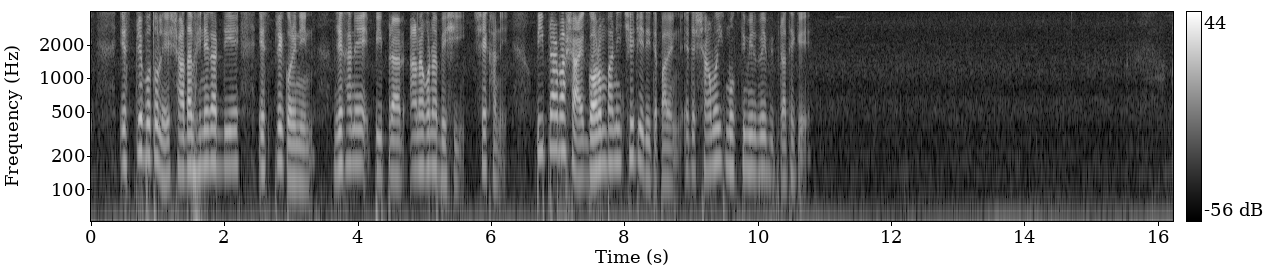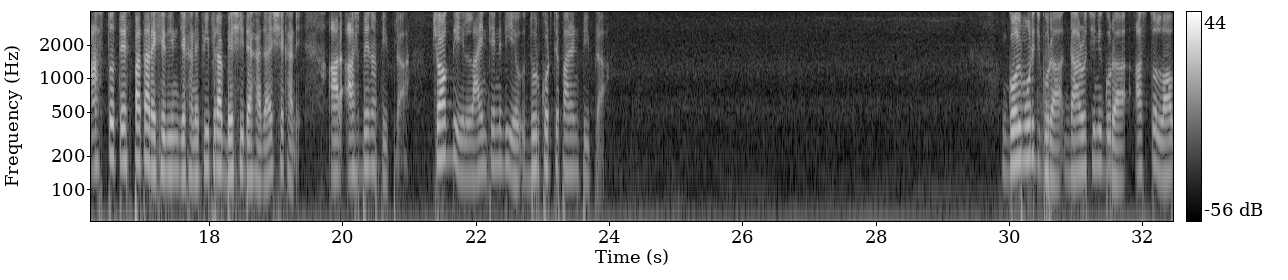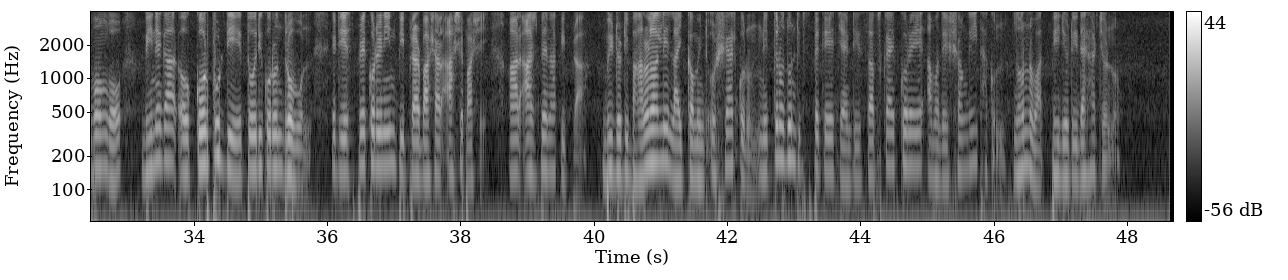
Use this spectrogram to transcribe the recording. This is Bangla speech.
স্প্রে বোতলে সাদা ভিনেগার দিয়ে স্প্রে করে নিন, যেখানে পিঁপড়ার আনাগোনা বেশি, সেখানে। পিঁপড়ার বাসায় গরম পানি ছিটিয়ে দিতে পারেন। এতে সাময়িক মুক্তি মিলবে পিঁপড়া থেকে। আস্ত তেজপাতা রেখে দিন যেখানে পিঁপড়া বেশি দেখা যায় সেখানে। আর আসবে না পিঁপড়া। চক দিয়ে লাইন টেনে দিয়েও দূর করতে পারেন পিঁপড়া। গোলমরিচ গুঁড়া, দারুচিনি গুঁড়া, আস্ত লবঙ্গ, ভিনেগার ও কর্পূর দিয়ে তৈরি করুন দ্রবণ। এটি স্প্রে করে নিন পিঁপড়ার বাসার আশেপাশে। আর আসবে না পিঁপড়া। ভিডিওটি ভালো লাগলে লাইক, কমেন্ট ও শেয়ার করুন। নিত্য নতুন টিপস পেতে চ্যানেলটি সাবস্ক্রাইব করে আমাদের সঙ্গেই থাকুন। ধন্যবাদ ভিডিওটি দেখার জন্য।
